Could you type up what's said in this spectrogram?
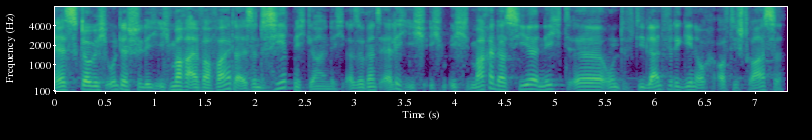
Ja, ist, glaube ich, unterschiedlich. Ich mache einfach weiter. Es interessiert mich gar nicht. Also ganz ehrlich, ich, ich, ich mache das hier nicht äh, und die Landwirte gehen auch auf die Straße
